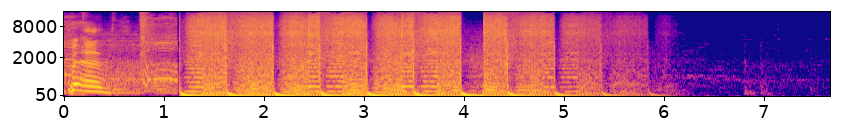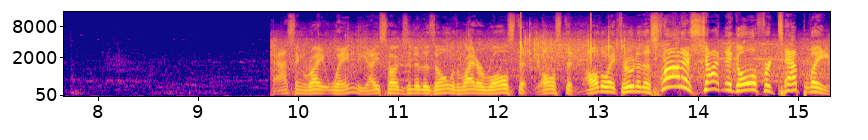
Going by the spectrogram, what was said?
pen. Passing right wing, the Ice Hogs into the zone with Ryder Rolston. Rolston all the way through to the slot, a shot and a goal for Teply.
